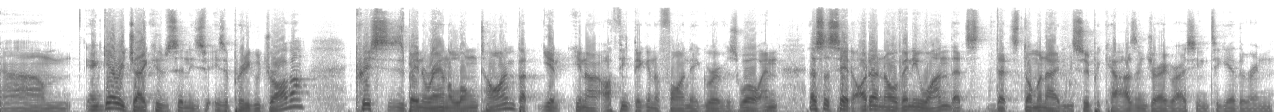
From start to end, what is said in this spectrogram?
um, and Garry Jacobson is is a pretty good driver. Chris has been around a long time, but you, you know I think they're going to find their groove as well. And as I said, I don't know of anyone that's that's dominating supercars and drag racing together in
